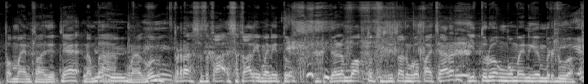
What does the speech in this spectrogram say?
pemain selanjutnya nebak. Nah gue pernah seka- sekali main itu. Dalam waktu tujuh tahun gue pacaran, itu doang gue main game berdua.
